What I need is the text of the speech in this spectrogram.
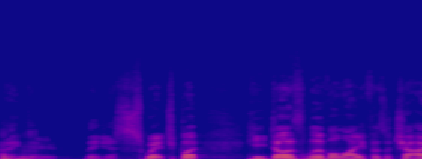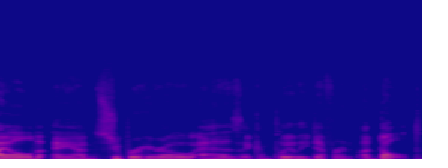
I think they're they just switch. But he does live a life as a child and superhero as a completely different adult.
